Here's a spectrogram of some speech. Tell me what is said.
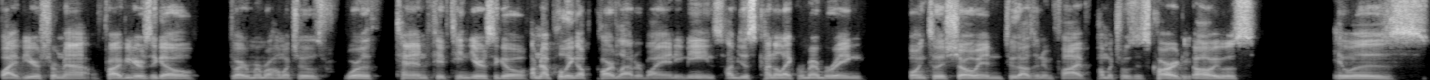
five years from now, five years ago? Do I remember how much it was worth 10, 15 years ago? I'm not pulling up card ladder by any means. I'm just kind of like remembering going to the show in 2005. How much was this card? Oh, it was, it was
